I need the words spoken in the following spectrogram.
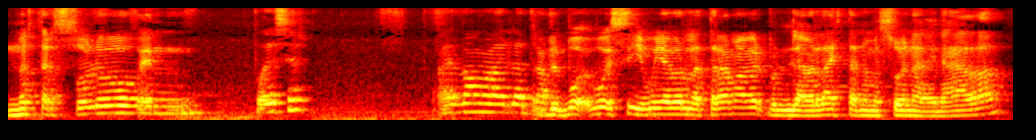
no estar solo en... ¿Puede ser? A ver, vamos a ver la trama. Voy- voy- sí, voy a ver la trama, a ver, pero la verdad esta no me suena de nada.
